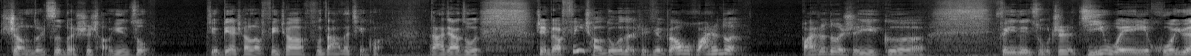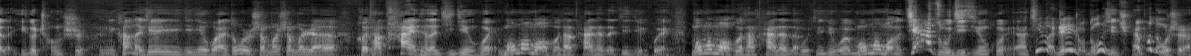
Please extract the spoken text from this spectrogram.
整个资本市场运作。就变成了非常复杂的情况，大家族这边非常多的这些，包括华盛顿，华盛顿是一个非营利组织极为活跃的一个城市。你看那些基金会都是什么什么人和他太太的基金会，某某某和他太太的基金会，某某某和他太太的基金会，某某某的家族基金会啊，基本这种东西全部都是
